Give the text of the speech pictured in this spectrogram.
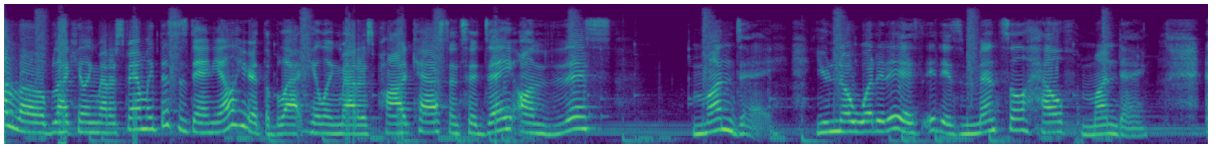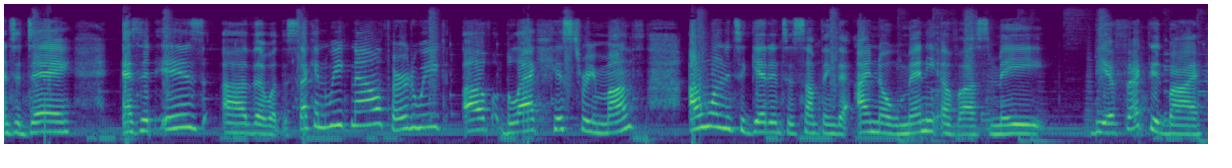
Hello, Black Healing Matters family. This is Danielle here at the Black Healing Matters podcast. And today, on this Monday, you know what it is. It is Mental Health Monday. And today, as it is uh, the what the second week now, third week of Black History Month, I wanted to get into something that I know many of us may be affected by,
